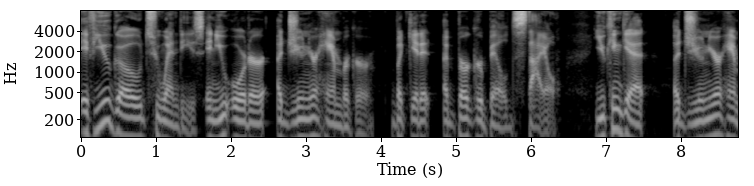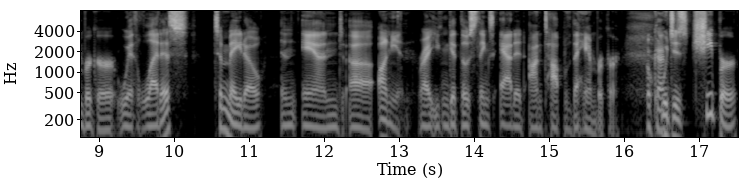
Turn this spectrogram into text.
if you go to Wendy's and you order a junior hamburger, but get it a burger build style, you can get a junior hamburger with lettuce, tomato, and and uh, onion. Right, you can get those things added on top of the hamburger. Okay. which is cheaper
